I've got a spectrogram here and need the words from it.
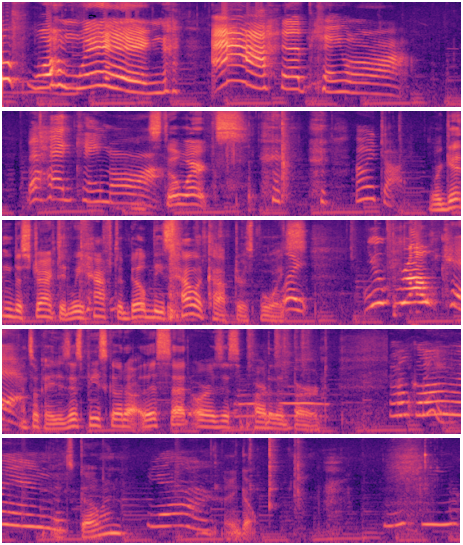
with one wing. Ah, head came off. The head came off. Still works. Let me try. We're getting distracted. We have to build these helicopters, boys. Wait, you broke it. That's okay. Does this piece go to this set or is this a part of the bird? I'm going. It's going? Yeah. There you go. Thank you.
